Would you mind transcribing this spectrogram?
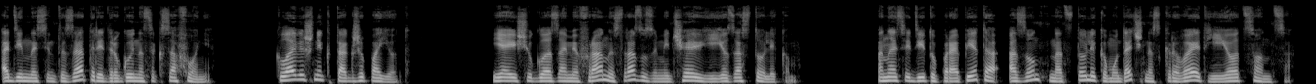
один на синтезаторе, другой на саксофоне. Клавишник также поет. Я ищу глазами Фран и сразу замечаю ее за столиком. Она сидит у парапета, а зонт над столиком удачно скрывает ее от солнца.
